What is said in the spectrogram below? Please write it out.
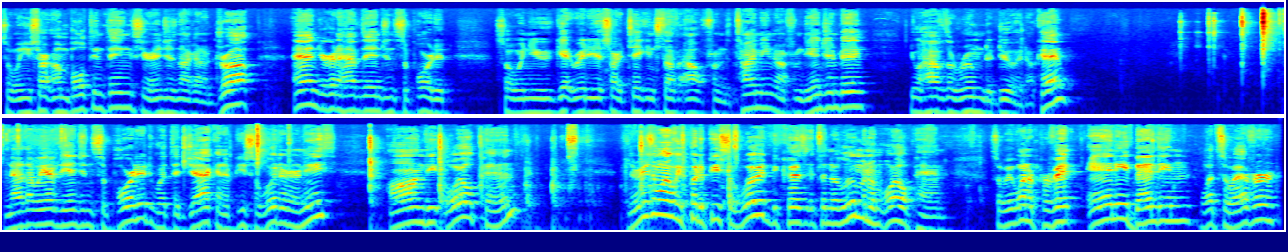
So when you start unbolting things, your engine's not going to drop and you're going to have the engine supported. So when you get ready to start taking stuff out from the timing or from the engine bay, you'll have the room to do it, okay? Now that we have the engine supported with the jack and a piece of wood underneath on the oil pan, the reason why we put a piece of wood because it's an aluminum oil pan. So we want to prevent any bending whatsoever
